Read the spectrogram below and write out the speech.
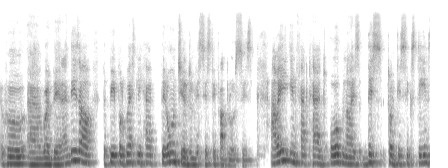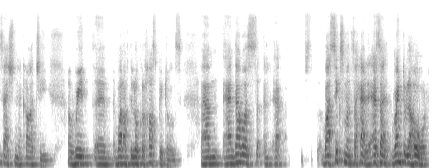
who uh, were there. And these are the people who actually had their own children with cystic fibrosis. I, in fact, had organized this 2016 session in Karachi uh, with uh, one of the local hospitals. Um, and that was uh, about six months ahead, as I went to Lahore,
